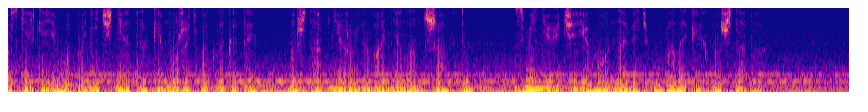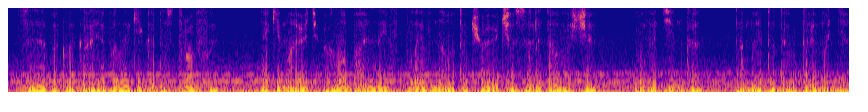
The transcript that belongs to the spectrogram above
оскільки його панічні атаки можуть викликати масштабні руйнування ландшафту, змінюючи його навіть у великих масштабах. Це викликає великі катастрофи, які мають глобальний вплив на оточуюче середовище, поведінка та методи утримання.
